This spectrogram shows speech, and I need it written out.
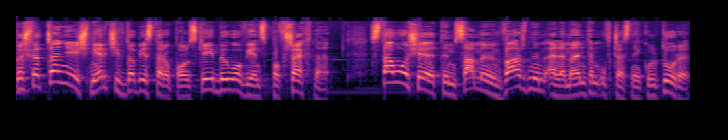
Doświadczenie śmierci w dobie staropolskiej było więc powszechne. Stało się tym samym ważnym elementem ówczesnej kultury.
